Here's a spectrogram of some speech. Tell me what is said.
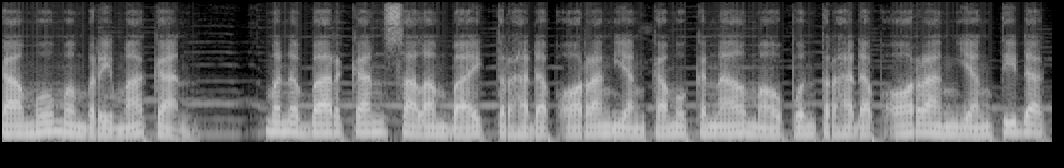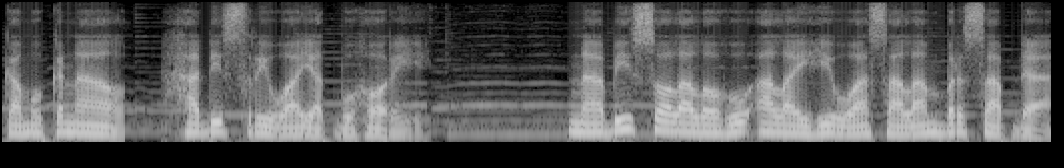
kamu memberi makan, menebarkan salam baik terhadap orang yang kamu kenal maupun terhadap orang yang tidak kamu kenal. Hadis riwayat Bukhari. Nabi Shallallahu Alaihi Wasallam bersabda,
